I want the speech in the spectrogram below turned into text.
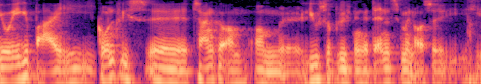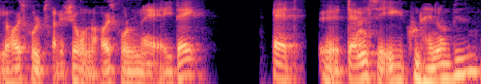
jo ikke bare i Grundtvigs øh, tanke om, om øh, livsoplysning og dannelse, men også i hele højskoletraditionen og højskolerne er i dag, at øh, dannelse ikke kun handler om viden.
